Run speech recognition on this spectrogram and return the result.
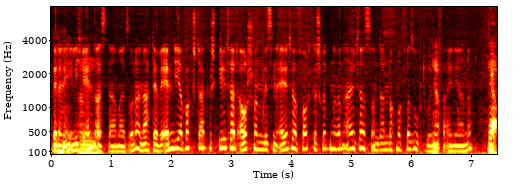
Wäre dann ähnlich wie. Endras damals, oder? Nach der WM, die er bockstark gespielt hat, auch schon ein bisschen älter, fortgeschritteneren Alters und dann nochmal versucht drüben Ja. für ein Jahr, ne? Ja,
